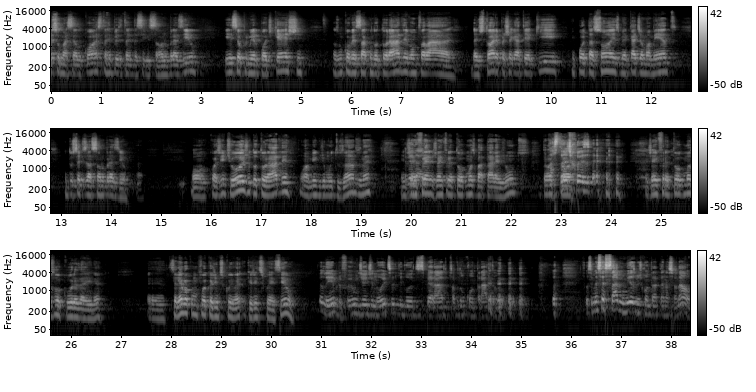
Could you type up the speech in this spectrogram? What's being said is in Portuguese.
Eu sou Marcelo Costa, representante da Seguição no Brasil. Esse é o primeiro podcast. Nós vamos conversar com o Dr. Adler, vamos falar da história para chegar até aqui, importações, mercado de armamento, industrialização no Brasil. Bom, com a gente hoje o Dr. Adler, um amigo de muitos anos, né? A gente É já, enfre- já enfrentou algumas batalhas juntos. Então, Bastante história- coisa. já enfrentou algumas loucuras aí, né? É, você lembra como foi que a gente, que a gente se conheceu? Eu lembro, foi um dia de noite, você ligou desesperado, precisava de um contrato. Falei assim, mas você sabe mesmo de contrato internacional?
